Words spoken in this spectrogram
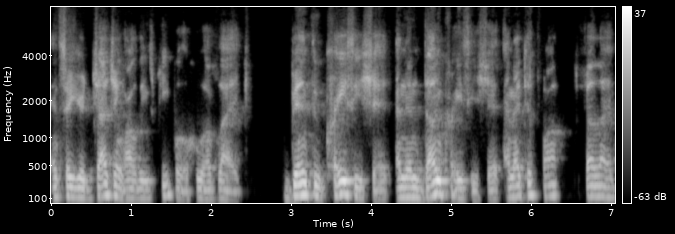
And so you're judging all these people who have like been through crazy shit and then done crazy shit and i just felt felt like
